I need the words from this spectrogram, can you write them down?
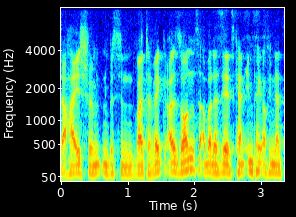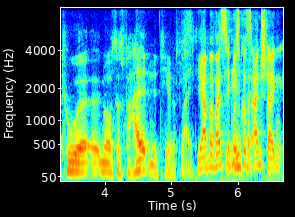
der Hai schwimmt ein bisschen weiter weg als sonst, aber das ist jetzt kein Impact auf die Natur, äh, nur auf das Verhalten der Tiere vielleicht. Ja, aber weißt du, ich muss kurz einsteigen.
